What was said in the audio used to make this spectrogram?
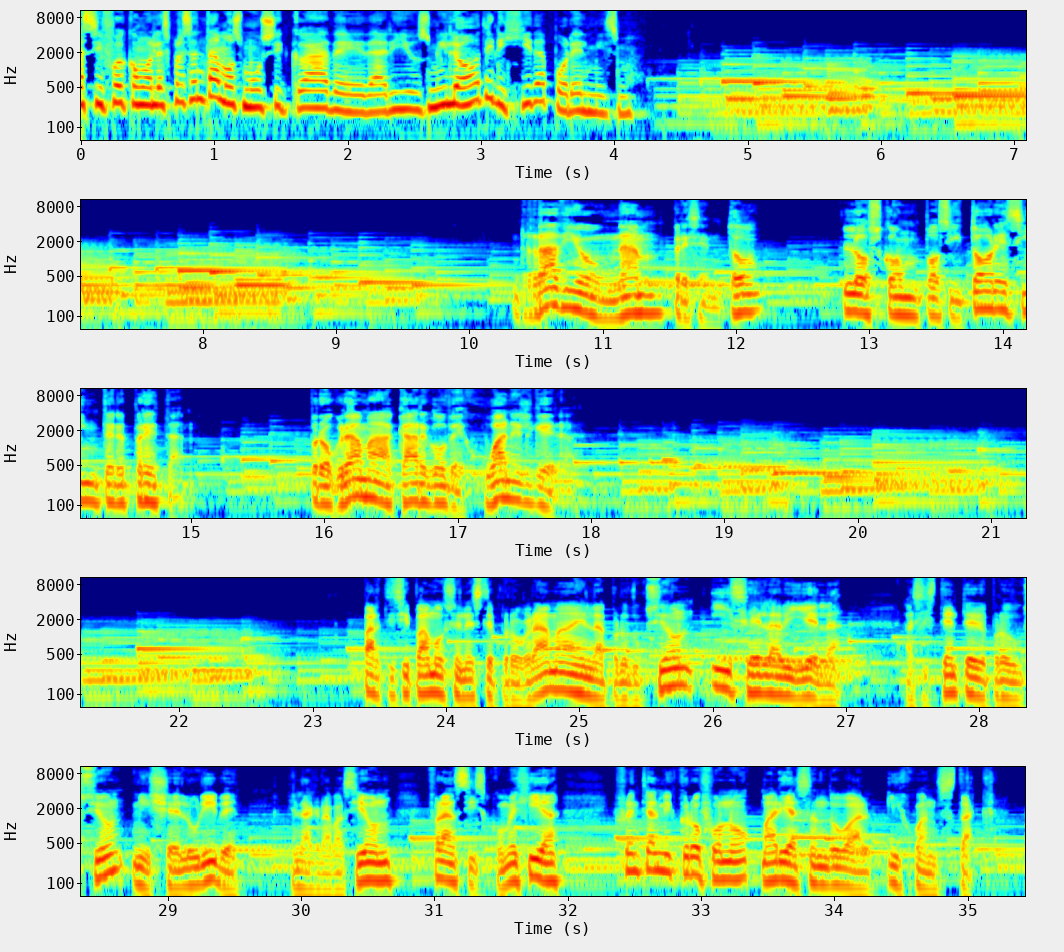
Así fue como les presentamos música de Darius Miló dirigida por él mismo. Radio UNAM presentó Los compositores interpretan, programa a cargo de Juan Elguera. Participamos en este programa en la producción Isela Villela, asistente de producción Michelle Uribe, en la grabación Francisco Mejía, frente al micrófono María Sandoval y Juan Stack.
